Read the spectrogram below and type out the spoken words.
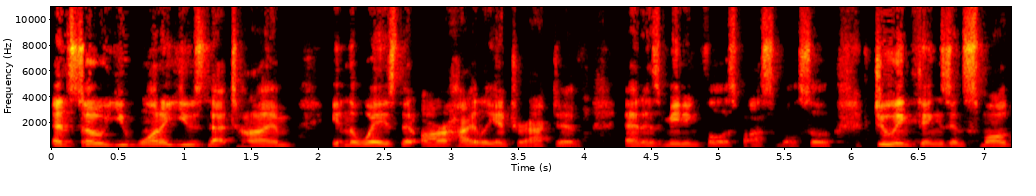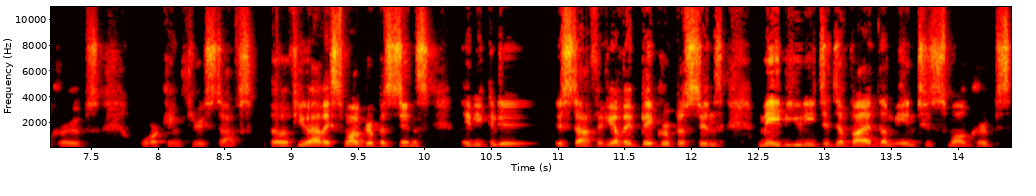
and so you want to use that time in the ways that are highly interactive and as meaningful as possible. So doing things in small groups, working through stuff. So if you have a small group of students, maybe you can do stuff. If you have a big group of students, maybe you need to divide them into small groups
